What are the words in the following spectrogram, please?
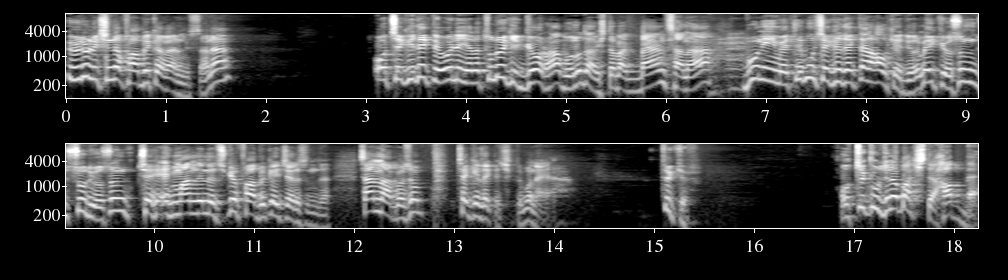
Ürün içinde fabrika vermiş sana. O çekirdek de öyle yaratılıyor ki gör ha bunu da işte bak ben sana bu nimeti bu çekirdekten halk ediyorum. Ekiyorsun, suluyorsun, mandalina çıkıyor fabrika içerisinde. Sen ne yapıyorsun? Pf, Çekirdekle çıktı bu ne ya? Tükür. O tükürdüğüne bak işte habbe.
